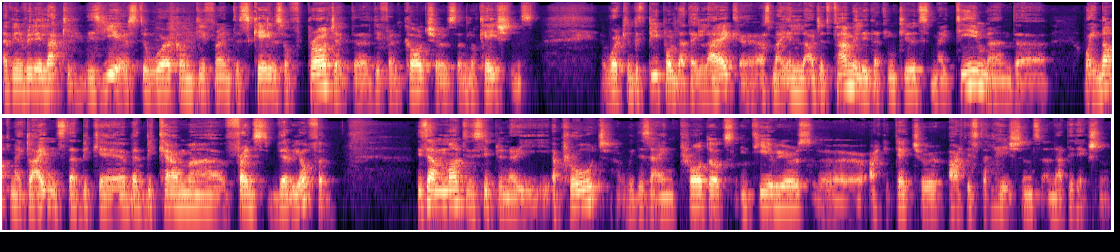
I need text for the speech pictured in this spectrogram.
I've been really lucky these years to work on different scales of project, uh, different cultures and locations. Working with people that I like uh, as my enlarged family that includes my team and uh, why not my clients that became that become uh, friends very often. It's a multidisciplinary approach. We design products, interiors, uh, architecture, art installations, and art direction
